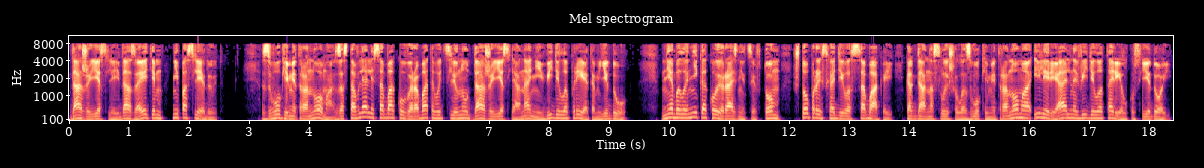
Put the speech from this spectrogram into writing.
даже если еда за этим не последует. Звуки метронома заставляли собаку вырабатывать слюну, даже если она не видела при этом еду. Не было никакой разницы в том, что происходило с собакой, когда она слышала звуки метронома или реально видела тарелку с едой.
